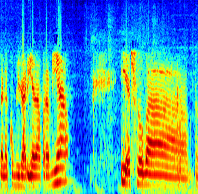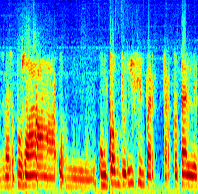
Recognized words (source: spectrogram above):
de la comissaria de Premià i això va, doncs va suposar un, un cop duríssim per, per, tot el,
